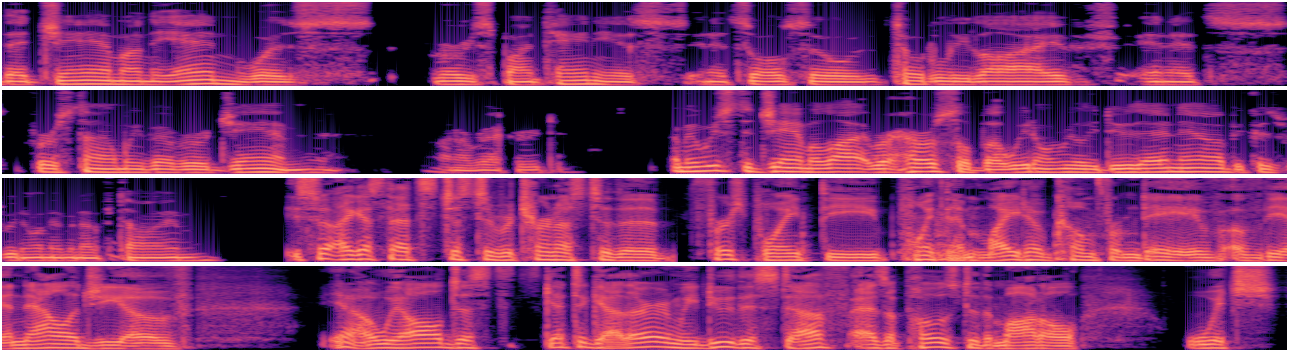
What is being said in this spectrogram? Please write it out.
That jam on the end was very spontaneous and it's also totally live and it's first time we've ever jammed on a record. I mean, we used to jam a lot at rehearsal, but we don't really do that now because we don't have enough time. So I guess that's just to return us to the first point, the point that might have come from Dave of the analogy of, you know, we all just get together and we do this stuff as opposed to the model, which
